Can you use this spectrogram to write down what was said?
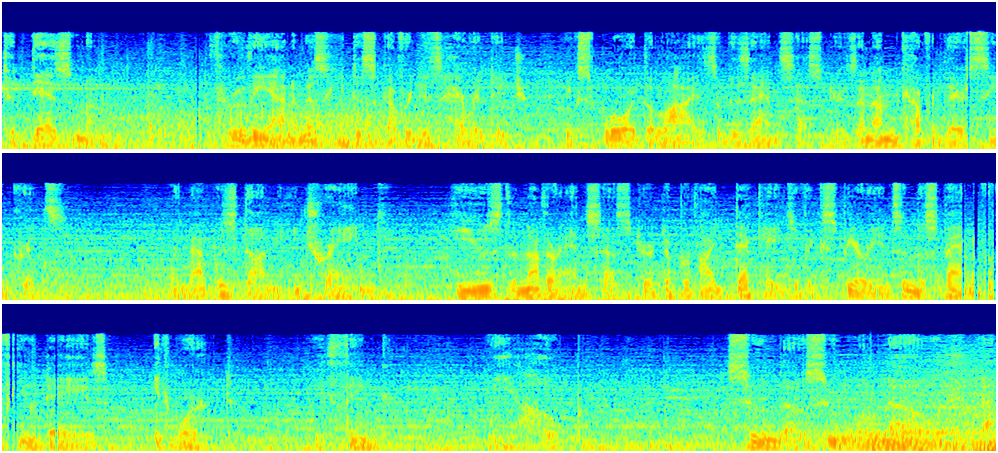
To Desmond. Through the Animus, he discovered his heritage, explored the lives of his ancestors, and uncovered their secrets. When that was done, he trained. He used another ancestor to provide decades of experience in the span of a few days. It worked. We think. We hope. Soon, though, soon we'll know. That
